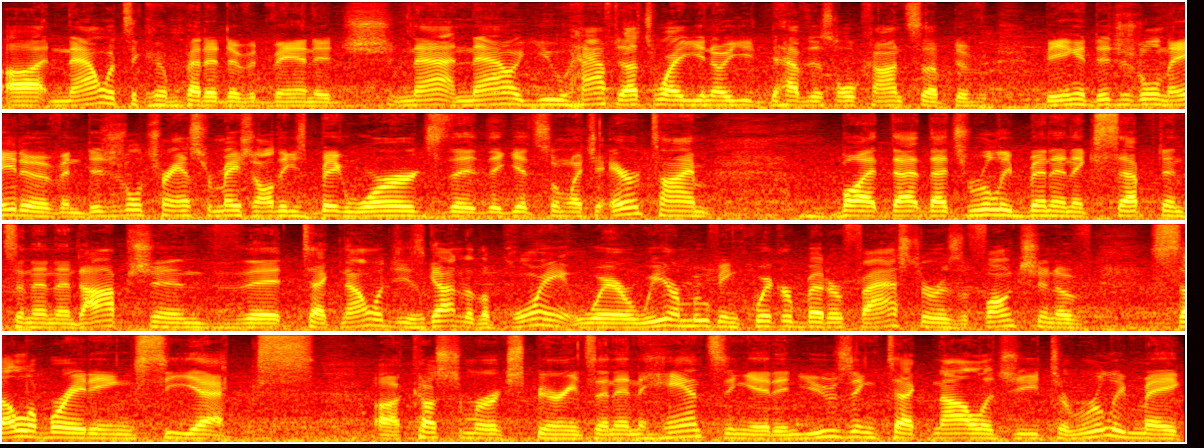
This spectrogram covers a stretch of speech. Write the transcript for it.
Uh, now it's a competitive advantage. Now, now you have to, that's why you know you have this whole concept of being a digital native and digital transformation, all these big words that, that get so much airtime, but that, that's really been an acceptance and an adoption that technology has gotten to the point where we are moving quicker, better, faster as a function of celebrating CX, uh, customer experience and enhancing it and using technology to really make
